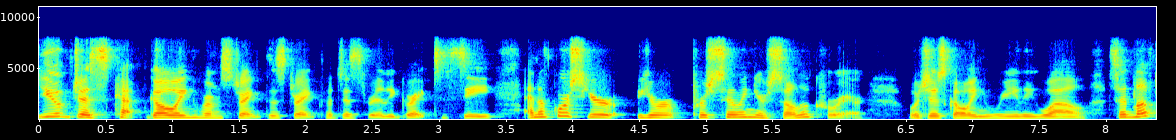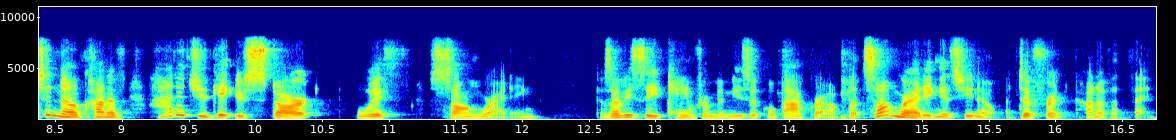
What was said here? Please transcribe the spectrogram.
you have just kept going from strength to strength, which is really great to see. And of course, you're you're pursuing your solo career, which is going really well. So I'd love to know, kind of, how did you get your start with songwriting? Because obviously you came from a musical background, but songwriting is, you know, a different kind of a thing.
